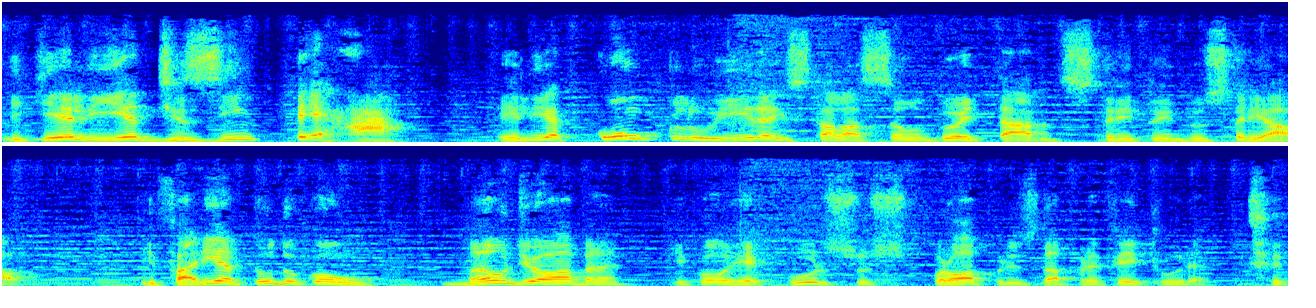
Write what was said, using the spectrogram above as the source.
e que ele ia desemperrar ele ia concluir a instalação do oitavo distrito industrial. E faria tudo com mão de obra e com recursos próprios da prefeitura.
